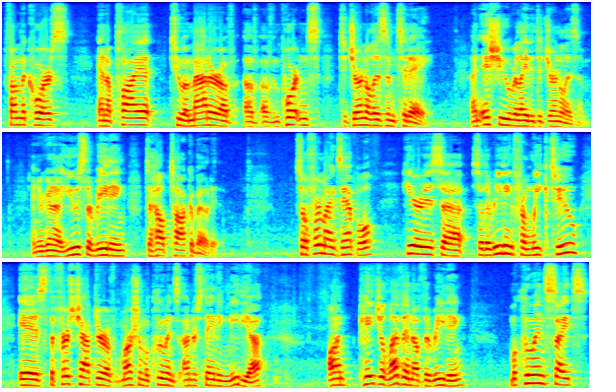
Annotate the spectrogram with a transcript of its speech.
from the course and apply it to a matter of, of, of importance to journalism today, an issue related to journalism. And you're going to use the reading to help talk about it. So for my example, here is, uh, so the reading from week two is the first chapter of Marshall McLuhan's Understanding Media. On page 11 of the reading, McLuhan cites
